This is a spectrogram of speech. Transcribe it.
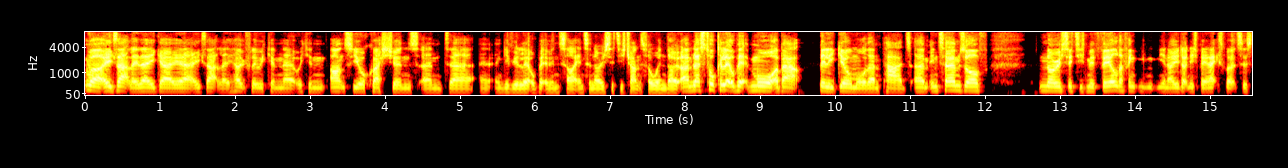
Well, exactly. There you go. Yeah, exactly. Hopefully, we can uh, we can answer your questions and, uh, and give you a little bit of insight into Norwich City's transfer window. Um, let's talk a little bit more about Billy Gilmour then, Pads. Um, in terms of Norwich City's midfield, I think you know you don't need to be an expert to,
